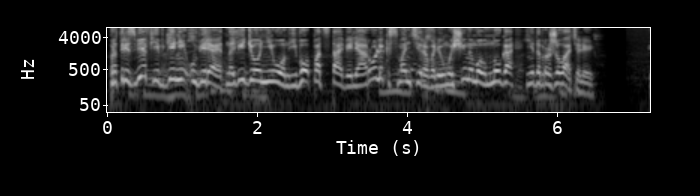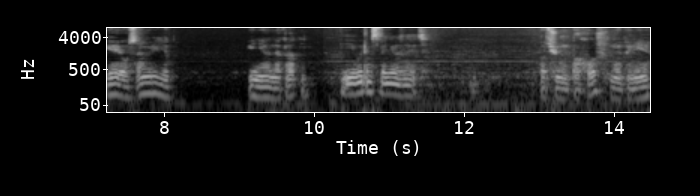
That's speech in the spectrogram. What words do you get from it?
Протрезвев, Евгений уверяет, на видео не он, его подставили, а ролик смонтировали. У мужчины, мол, много недоброжелателей. Я его сам видел. И неоднократно. И вы там себя не узнаете? Почему? Похож, но это не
